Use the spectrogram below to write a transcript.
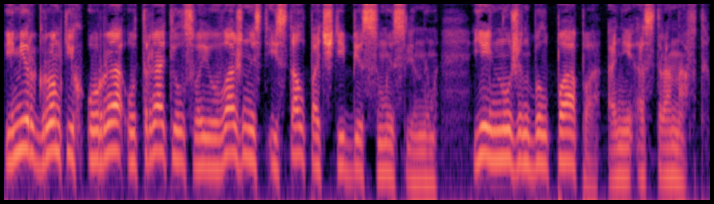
и мир громких «Ура!» утратил свою важность и стал почти бессмысленным. Ей нужен был папа, а не астронавт.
